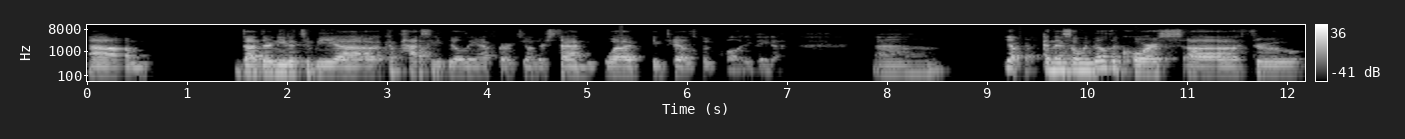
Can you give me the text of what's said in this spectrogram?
um, that there needed to be a, capacity building effort to understand what entails good quality data. Um, yeah, and then so we built the course uh, through,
